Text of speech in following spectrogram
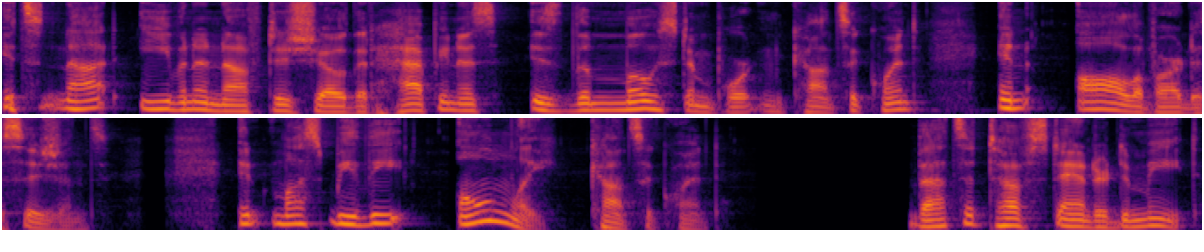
It's not even enough to show that happiness is the most important consequent in all of our decisions. It must be the only consequent. That's a tough standard to meet.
